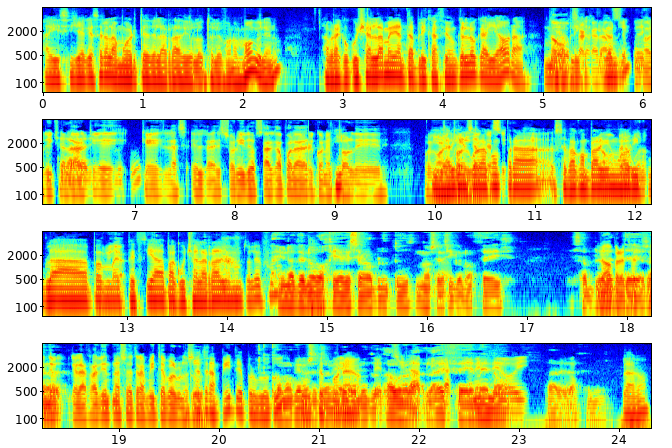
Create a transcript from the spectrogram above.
Ahí sí ya que será la muerte de la radio en los teléfonos móviles, ¿no? Habrá que escucharla mediante aplicación, que es lo que hay ahora. No, puede un auricular que, por Bluetooth. que las- el, el sonido salga por el conector de. por el ¿Y conector alguien se va, a comprar, se va a comprar No, bueno, auricular especial para escuchar la radio en un teléfono? Hay una tecnología que se llama Bluetooth, no sé si conocéis. No, pero está o diciendo sea, que la radio no se transmite por No se Bluetooth. transmite por Bluetooth. como que no se transmite por Bluetooth. Ah, bueno, la, la aplicaciones FM de no. hoy- Vale, la no. FM no. Claro,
